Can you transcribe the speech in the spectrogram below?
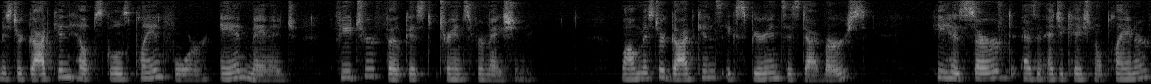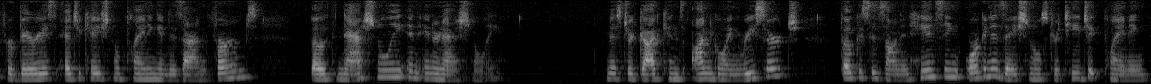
Mr. Godkin helps schools plan for and manage future focused transformation. While Mr. Godkin's experience is diverse, he has served as an educational planner for various educational planning and design firms, both nationally and internationally. Mr. Godkin's ongoing research focuses on enhancing organizational strategic planning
